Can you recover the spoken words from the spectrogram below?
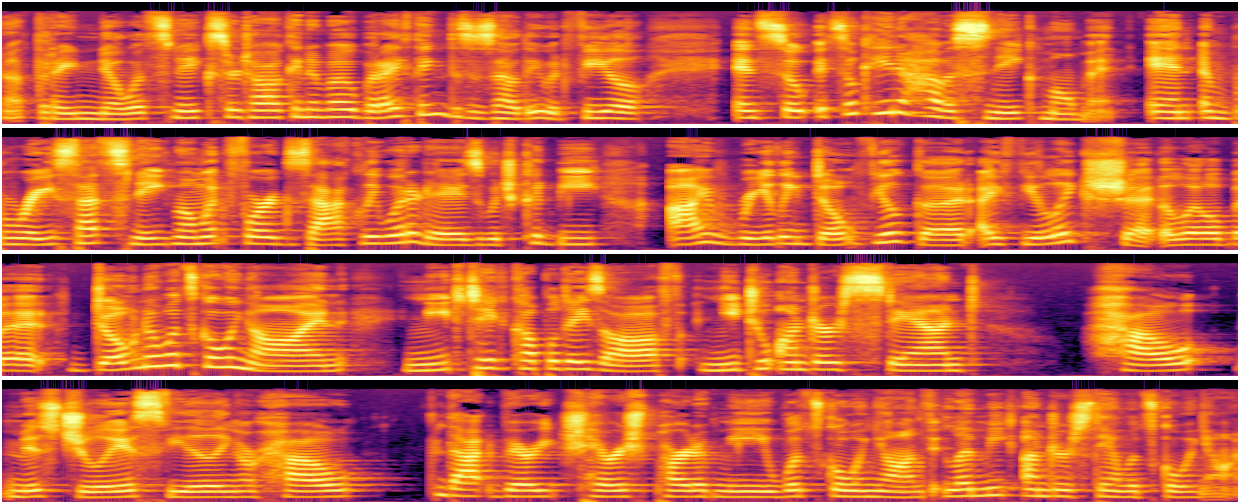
Not that I know what snakes are talking about, but I think this is how they would feel. And so it's okay to have a snake moment and embrace that snake moment for exactly what it is, which could be I really don't feel good. I feel like shit a little bit. Don't know what's going on. Need to take a couple days off. Need to understand how Miss Julia is feeling or how that very cherished part of me, what's going on. Let me understand what's going on.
